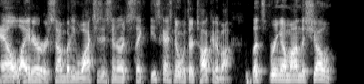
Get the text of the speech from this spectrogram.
Al Leiter or somebody watches this and are just like these guys know what they're talking about. Let's bring them on the show.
